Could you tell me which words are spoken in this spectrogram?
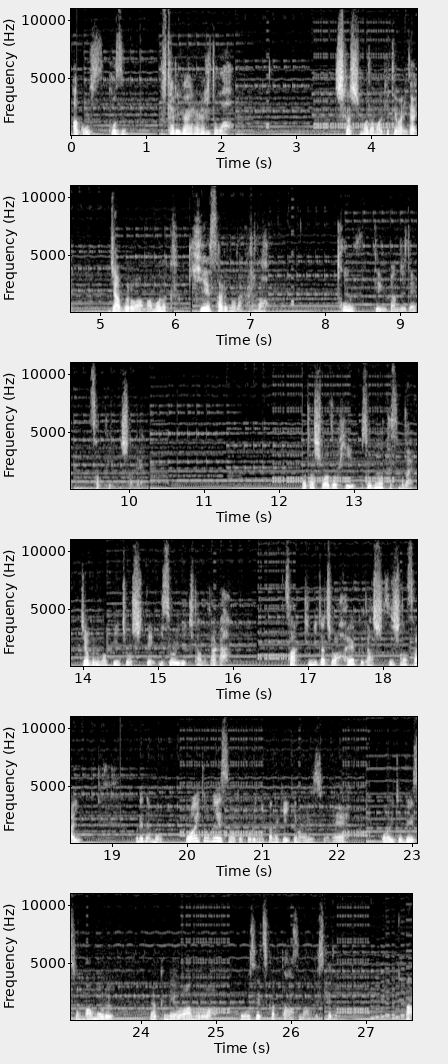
アコス、コズン、二人がやられるとは。しかしまだ負けてはいない。ジャブロは間もなく消え去るのだからな。トウっていう感じで去っていましたね。私はゾフィー、遅くなってすまない。ジャブロのピンチを知って急いできたのだが。さあ、君たちは早く脱出しなさい。これでも、ホワイトベースのところに行かなきゃいけないですよね。ホワイトベースを守る役目をアムロは仰せ使ったはずなんですけど。あ、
